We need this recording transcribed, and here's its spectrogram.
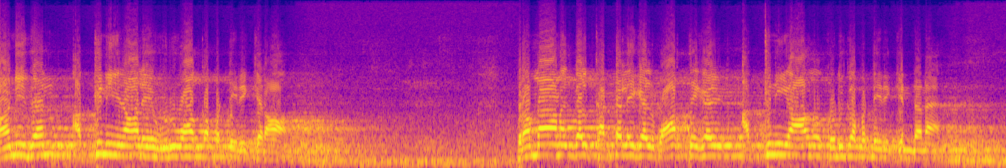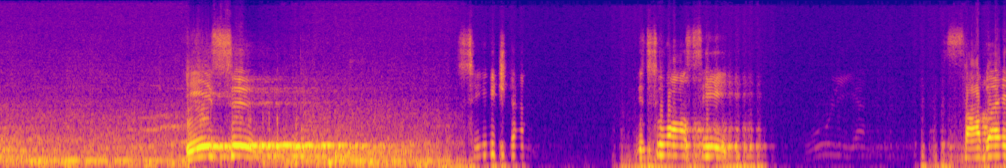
மனிதன் அக்னியினாலே உருவாக்கப்பட்டிருக்கிறான். பிரமாணங்கள் கட்டளைகள் வார்த்தைகள் அக்னியாக கொடுக்கப்பட்டிருக்கின்றன. இயேசு சீஷன் விசுவாசி ஊழியன் சபை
